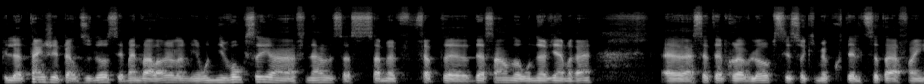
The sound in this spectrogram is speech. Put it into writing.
Puis le temps que j'ai perdu là, c'est bien de valeur. mais au niveau que c'est en finale, ça m'a fait euh, descendre au neuvième rang euh, à cette épreuve-là. Puis c'est ça qui me coûtait le titre à la fin.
